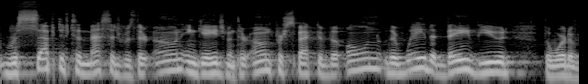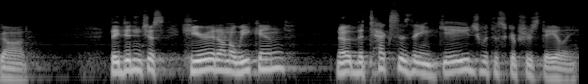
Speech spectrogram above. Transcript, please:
receptive to the message was their own engagement, their own perspective, the, own, the way that they viewed the Word of God. They didn't just hear it on a weekend. No, the text says they engaged with the Scriptures daily.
